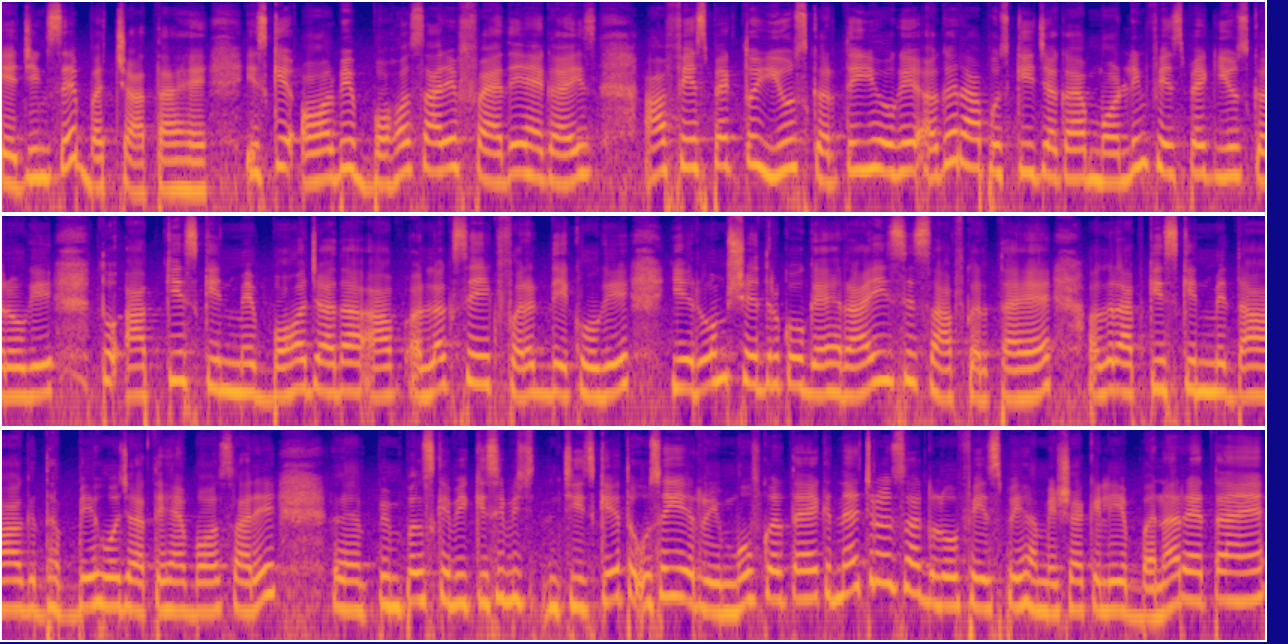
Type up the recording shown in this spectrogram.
एजिंग से बचाता है। इसके और भी बहुत सारे फ़ायदे हैं गाइज़ आप फेस पैक तो यूज़ करते ही होगे। अगर आप उसकी जगह मॉडलिंग फेस पैक यूज़ करोगे तो आपकी स्किन में बहुत ज़्यादा आप अलग से एक फ़र्क देखोगे। ये रोम क्षेत्र को गहराई से साफ़ करता है। अगर आपकी स्किन में दाग, धब्बे हो जाते हैं बहुत सारे पिंपल्स के भी किसी भी चीज़ के तो उसे ये रिमूव करता है। कि नेचुरल सा ग्लो फेस पे हमेशा के लिए बना रहता है।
